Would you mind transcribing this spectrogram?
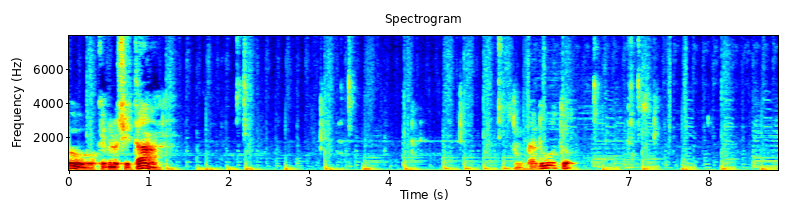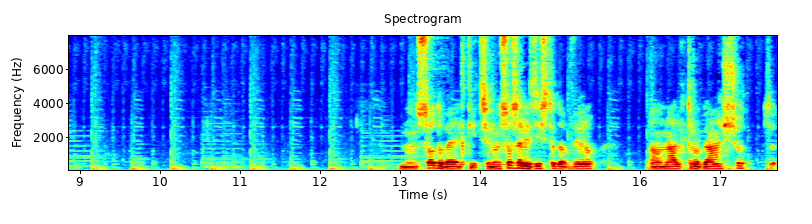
Oh, che velocità. Sono caduto. Non so dov'è il tizio, non so se resisto davvero a un altro gunshot.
